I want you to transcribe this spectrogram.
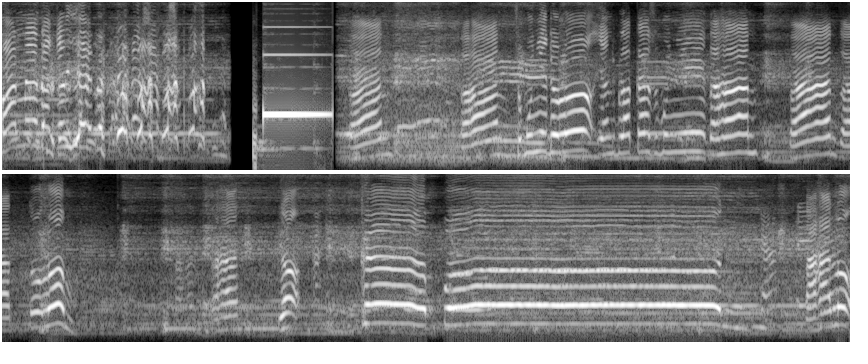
Mana dah kalian? tahan. Tahan. Sembunyi dulu. Yang di belakang sembunyi. Tahan. Tahan. Satu lum. Tahan. Tahan. Yuk. Kebun. Tahan lu.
